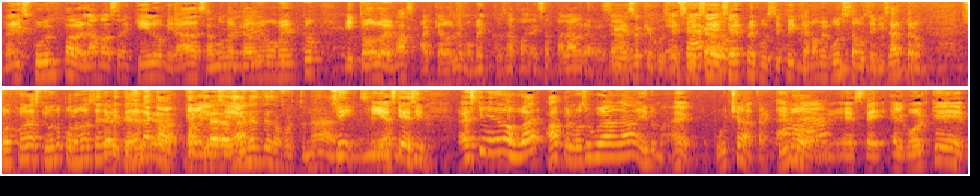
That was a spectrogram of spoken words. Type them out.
una disculpa, ¿verdad? Más tranquilo, mira, estamos al calor del momento y todo lo demás al calor del momento, esa, fa- esa palabra, Sí, ¿verdad? eso que Sí, justifica. sí, siempre justifica, no me gusta utilizar, pero son cosas que uno por lo menos tiene Pero que que tener la. Declaraciones desafortunadas. Sí, y es que decir, es que vienen a jugar, ah, pero no se juega nada, y no, madre, pucha, tranquilo, Ajá. este, el gol que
